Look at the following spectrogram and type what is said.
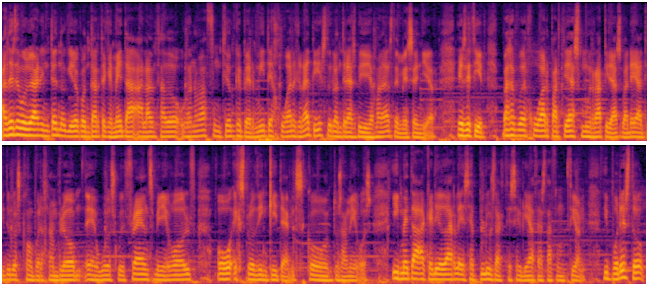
Antes de volver a Nintendo, quiero contarte que Meta ha lanzado una nueva función que permite jugar gratis durante las videollamadas de Messenger. Es decir, vas a poder jugar partidas muy rápidas, ¿vale? A títulos como por ejemplo eh, Worlds with Friends, Mini Golf o Exploding Kittens con tus amigos. Y Meta ha querido darle ese plus de accesibilidad a esta función. Y por esto,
